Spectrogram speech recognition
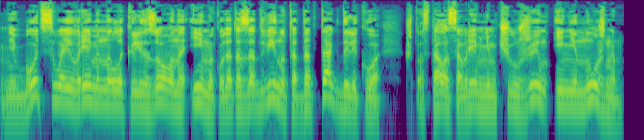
не будь своевременно локализовано им и куда-то задвинуто, да так далеко, что стало со временем чужим и ненужным,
